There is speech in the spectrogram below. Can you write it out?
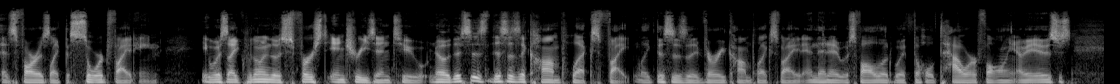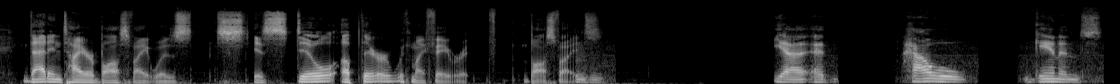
as far as like the sword fighting, it was like one of those first entries into no, this is this is a complex fight. Like this is a very complex fight, and then it was followed with the whole tower falling. I mean, it was just that entire boss fight was is still up there with my favorite boss fights. Yeah, and how Ganon's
